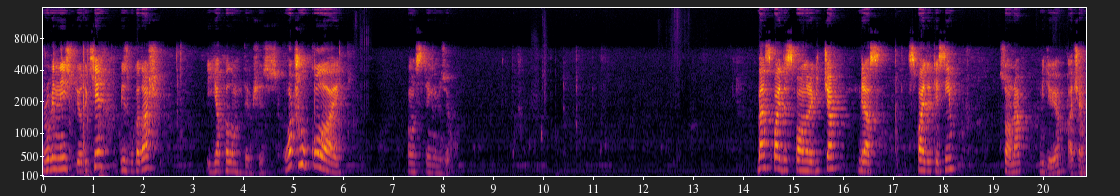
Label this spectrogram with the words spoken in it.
Robin ne istiyordu ki? Biz bu kadar yapalım demişiz. Oha çok kolay. Ama stringimiz yok. Ben Spider Spawner'a gideceğim. Biraz Spider keseyim. Sonra videoyu açarım.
